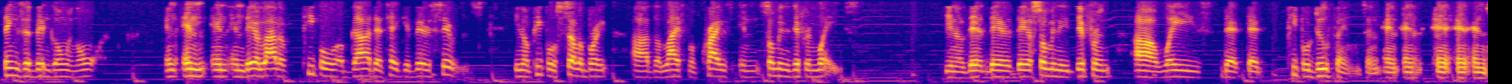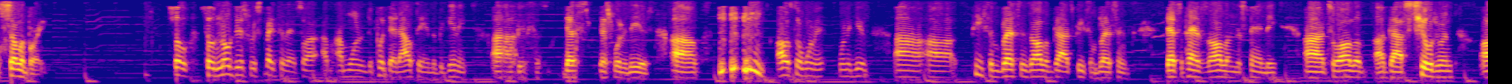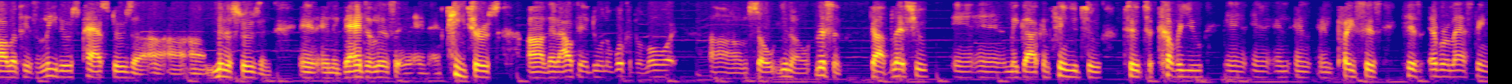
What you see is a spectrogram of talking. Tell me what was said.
Things have been going on, and and and and there are a lot of people of God that take it very serious. You know, people celebrate uh, the life of Christ in so many different ways. You know, there there there are so many different uh, ways that that people do things and and and and, and celebrate. So so no disrespect to that. So I, I wanted to put that out there in the beginning uh, because that's that's what it is. Uh, also want to want to give uh, uh, peace and blessings, all of God's peace and blessings that surpasses all understanding uh, to all of God's children, all of his leaders, pastors, uh, uh, uh, ministers, and, and, and evangelists and, and, and teachers uh, that are out there doing the work of the Lord. Um, so, you know, listen, God bless you, and, and may God continue to, to, to cover you and, and, and, and place his, his everlasting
